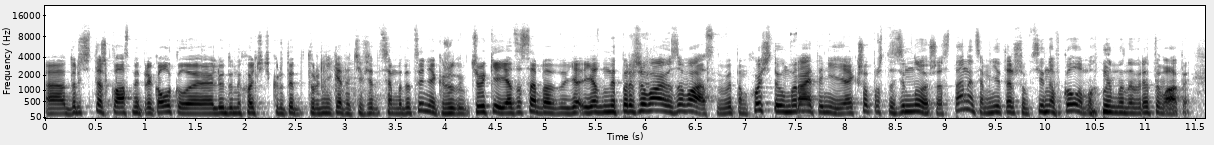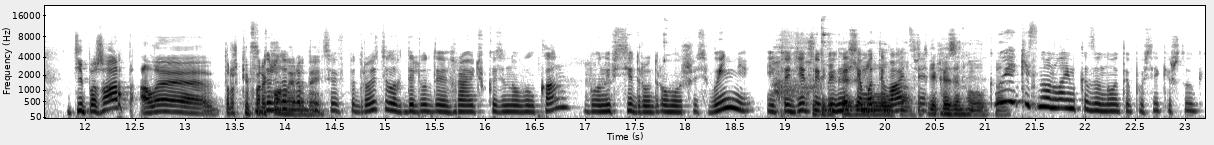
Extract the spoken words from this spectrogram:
Е, До речі, теж класний прикол, коли люди не хочуть крутити турнікети чи вчитися медицині. Я кажу, чуваки, я за себе я, я не переживаю за вас. Ви там хочете умирайте, ні. Я, якщо просто зі мною щось станеться, мені теж, щоб всі навколо могли мене врятувати. Типа жарт, але трошки Це дуже добре людей. працює в підрозділах, де люди грають в казино вулкан, бо вони всі друг другу щось винні, і тоді Що типу, в них є казино вулкан? Що мотивація. таке казино вулкан? Ну, якісь ну, онлайн-казино, типу, всякі штуки.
